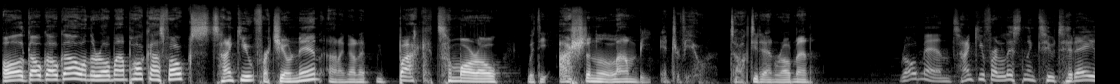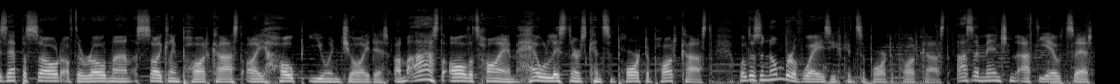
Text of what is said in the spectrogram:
all go, go, go on the Roadman podcast, folks. Thank you for tuning in. And I'm going to be back tomorrow with the Ashton Lambie interview. Talk to you then, Roadman. Roadman, thank you for listening to today's episode of the Roadman Cycling Podcast. I hope you enjoyed it. I'm asked all the time how listeners can support the podcast. Well, there's a number of ways you can support the podcast. As I mentioned at the outset,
